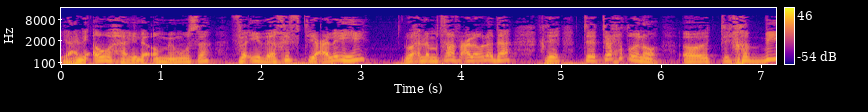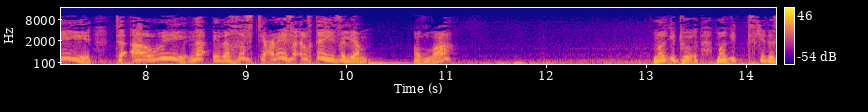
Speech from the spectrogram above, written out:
يعني أوحى إلى أم موسى فإذا خفت عليه الواحد لما تخاف على أولادها تحضنه تخبيه تآويه لا إذا خفت عليه فألقيه في اليم. الله؟ ما قد ما قد كذا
